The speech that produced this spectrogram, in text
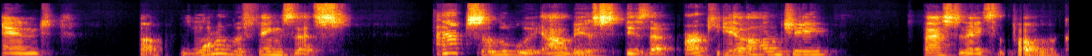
and uh, one of the things that's absolutely obvious is that archaeology fascinates the public.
